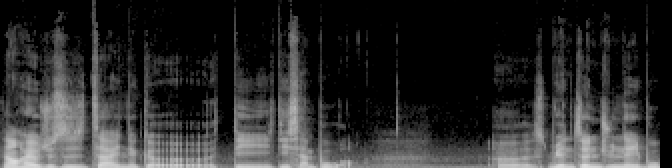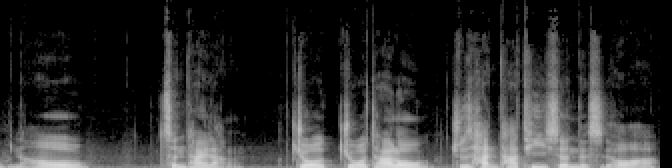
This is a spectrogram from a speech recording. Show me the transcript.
然后还有就是在那个第第三部哦。呃，远征军那部，然后承太郎 Jo Jotaro 就是喊他替身的时候啊，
